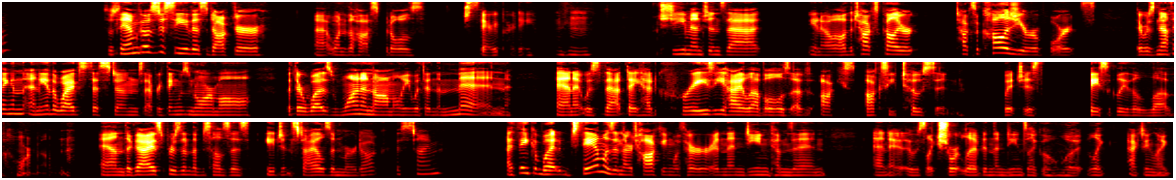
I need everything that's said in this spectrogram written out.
So Sam goes to see this doctor at one of the hospitals. She's very pretty. Mm-hmm. She mentions that, you know, all the toxicology toxicology reports, there was nothing in any of the wives' systems. Everything was normal, but there was one anomaly within the men, and it was that they had crazy high levels of ox- oxytocin, which is basically the love hormone. And the guys present themselves as Agent Styles and Murdoch this time. I think what Sam was in there talking with her, and then Dean comes in, and it, it was like short lived. And then Dean's like, "Oh, what?" Like acting like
